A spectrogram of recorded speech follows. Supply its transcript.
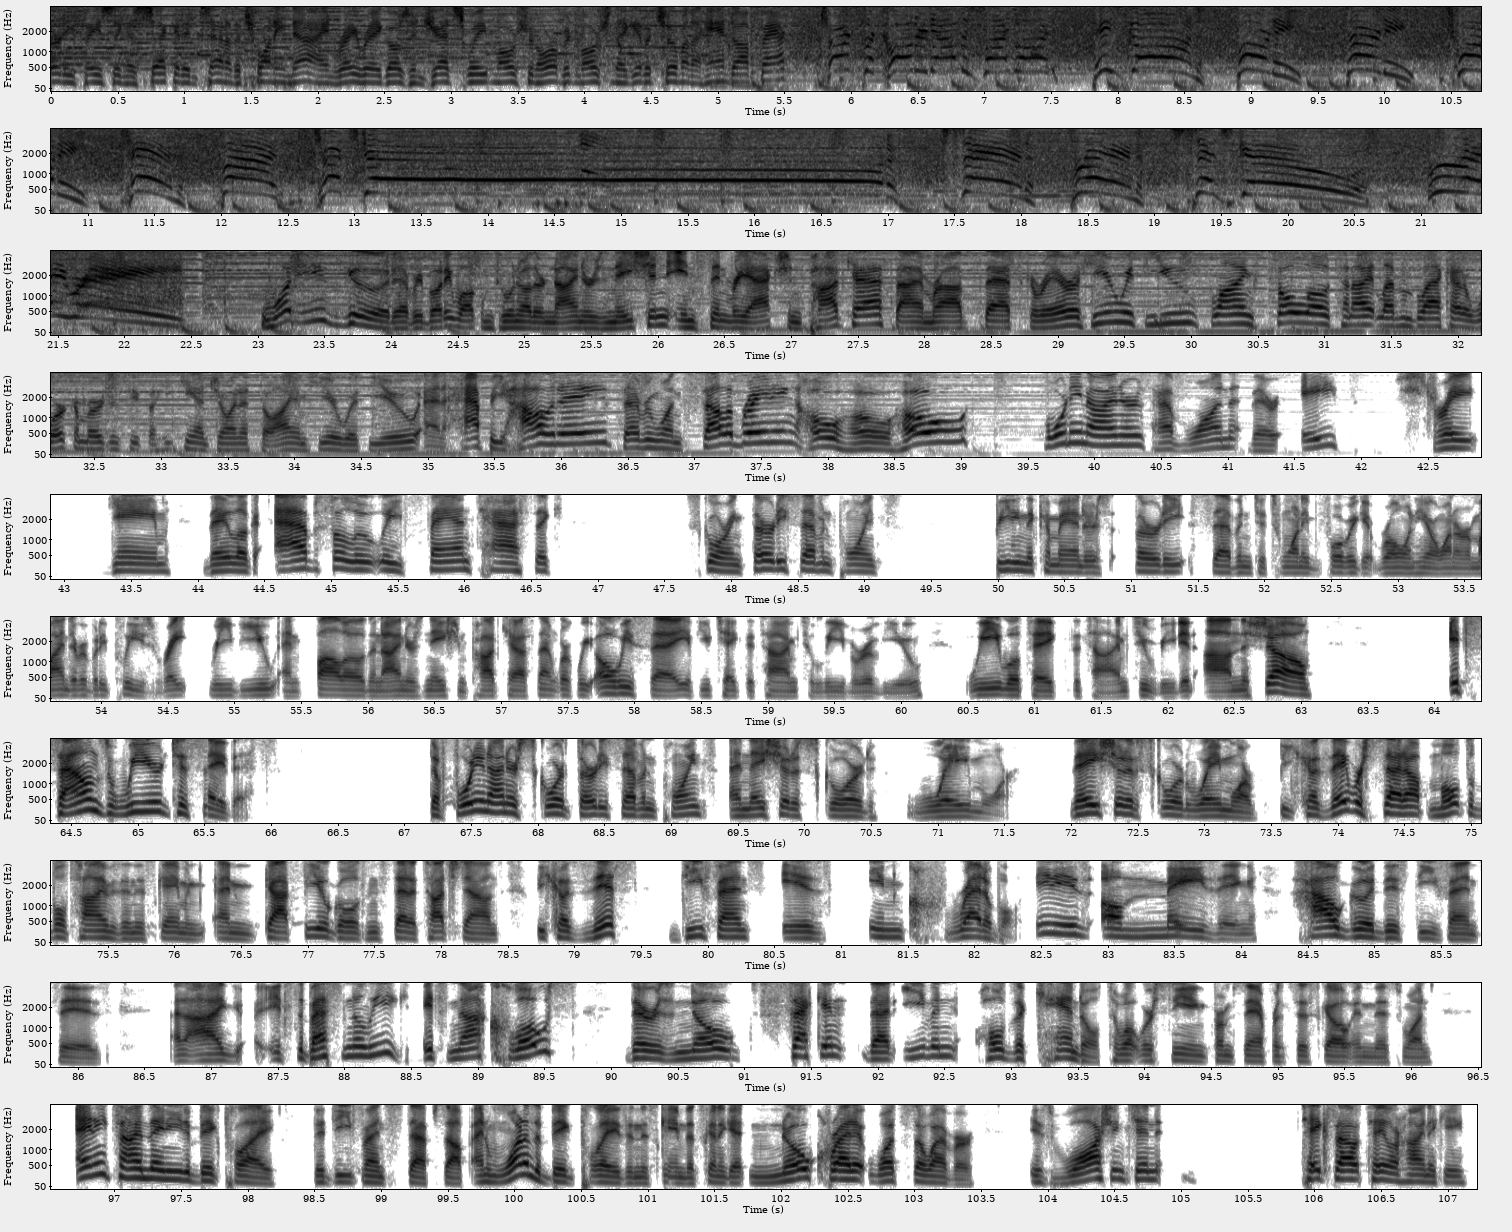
30, facing a second and 10 of the 29. Ray Ray goes in jet sweep motion, orbit motion. They give it to him and a handoff back. Turns the corner down the sideline. He's gone. 40, 30, 20, 10, 5. Touchdown! What is good, everybody? Welcome to another Niners Nation Instant Reaction podcast. I'm Rob Stats Guerrera here with you, flying solo tonight. Levin Black had a work emergency, so he can't join us. So I am here with you. And happy holidays to everyone celebrating. Ho, ho, ho. 49ers have won their eighth straight game. They look absolutely fantastic, scoring 37 points beating the Commanders 37 to 20. Before we get rolling here, I want to remind everybody please rate, review, and follow the Niners Nation Podcast Network. We always say if you take the time to leave a review, we will take the time to read it on the show. It sounds weird to say this. The 49ers scored 37 points and they should have scored way more. They should have scored way more because they were set up multiple times in this game and, and got field goals instead of touchdowns because this defense is incredible. It is amazing how good this defense is. And I it's the best in the league. It's not close. There is no second that even holds a candle to what we're seeing from San Francisco in this one. Anytime they need a big play, the defense steps up. And one of the big plays in this game that's going to get no credit whatsoever is Washington takes out Taylor Heinicke.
